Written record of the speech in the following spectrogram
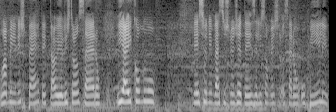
Uma menina esperta e tal. E eles trouxeram. E aí, como nesse universo Stranger Things, eles também trouxeram o Billy,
